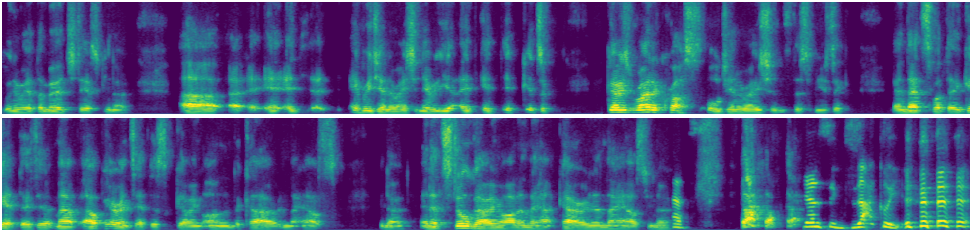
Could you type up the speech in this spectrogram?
when we're at the merch desk. You know, uh, it, it, every generation, every. It, it, it it's a goes right across all generations. This music, and that's what they get. They say, our parents had this going on in the car in the house, you know, and it's still going on in the car and in the house, you know. Yes. yes, exactly. yeah.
